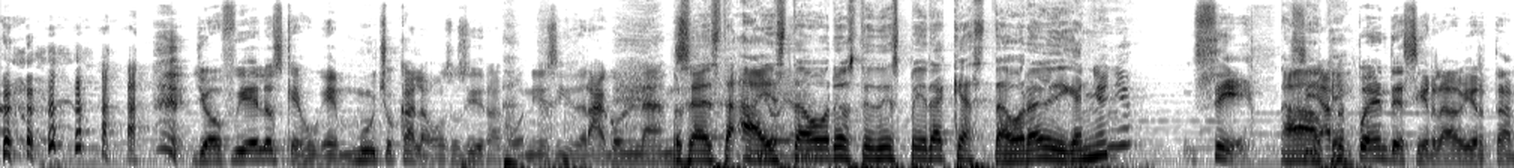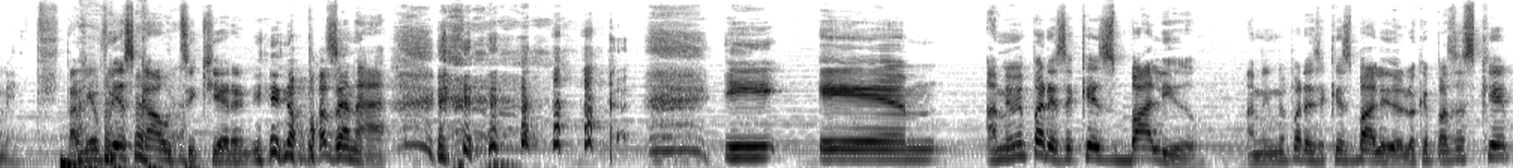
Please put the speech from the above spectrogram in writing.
yo fui de los que jugué mucho Calabozos y Dragones y Dragonlance. O sea, hasta a esta hora usted espera que hasta ahora le digan ñoño. Sí, ah, sí, ya me pueden decirla abiertamente. También fui scout si quieren y no pasa nada. y em, a mí me parece que es válido. A mí me parece que es válido. Lo que pasa es que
